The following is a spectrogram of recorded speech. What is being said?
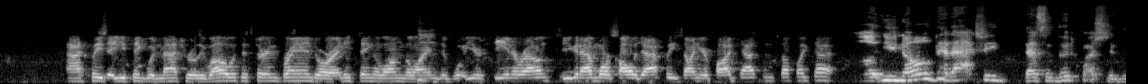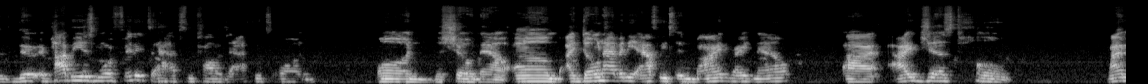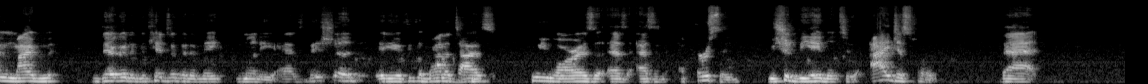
athlete that you think would match really well with a certain brand or anything along the lines of what you're seeing around? Are you gonna have more college athletes on your podcast and stuff like that? Uh, you know that actually that's a good question. There, it probably is more fitted to have some college athletes on on the show now. Um, I don't have any athletes in mind right now. Uh, I just hope my my they're gonna the kids are gonna make money as they should. If you can monetize who you are as a, as as a person, you should be able to. I just hope that,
